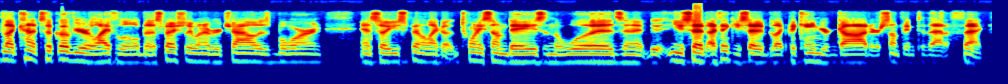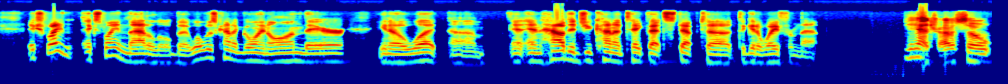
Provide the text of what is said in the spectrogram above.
like kind of took over your life a little bit, especially whenever your child is born and so you spent like a 20 some days in the woods and it, you said i think you said it like became your god or something to that effect. Explain explain that a little bit. What was kind of going on there? You know what um, and, and how did you kind of take that step to to get away from that? Yeah travis so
